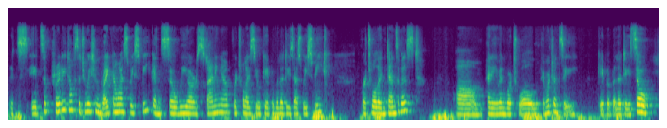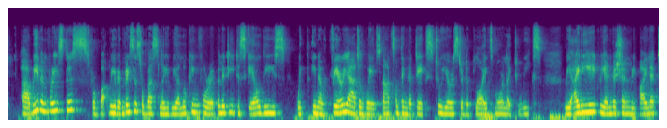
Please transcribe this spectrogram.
It's, it's a pretty tough situation right now as we speak. And so we are standing up virtual ICU capabilities as we speak, virtual intensivist, um, and even virtual emergency capabilities. So uh, we've embraced this, we've embraced this robustly. We are looking for ability to scale these with in a very agile way. It's not something that takes two years to deploy. It's more like two weeks. We ideate, we envision, we pilot,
